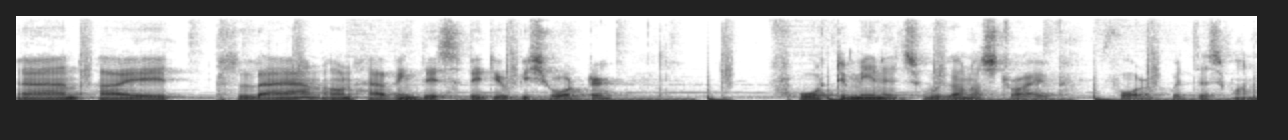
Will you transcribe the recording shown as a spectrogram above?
And I plan on having this video be shorter. 40 minutes we're gonna strive for with this one.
